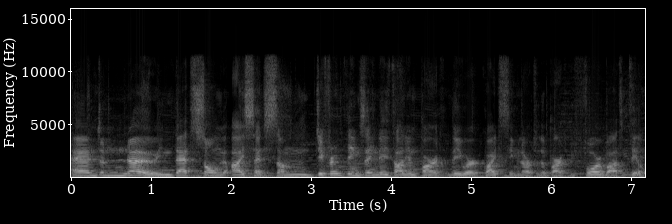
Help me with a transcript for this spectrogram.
And no, in that song I said some different things in the Italian part. They were quite similar to the part before, but still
